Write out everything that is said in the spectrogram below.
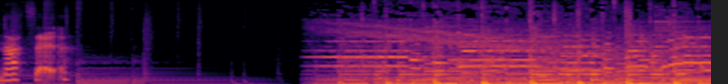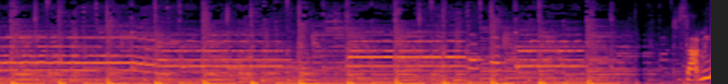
that's it. That mean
